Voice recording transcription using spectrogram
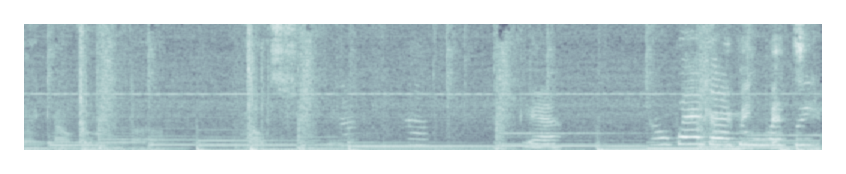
like out of uh, house. Yeah. No, Can the we make beds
